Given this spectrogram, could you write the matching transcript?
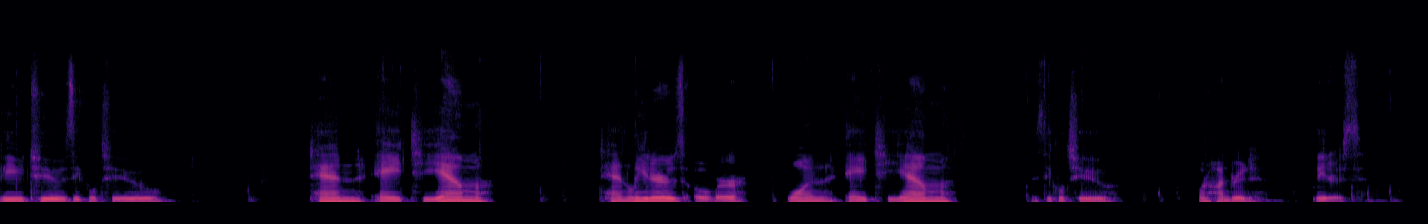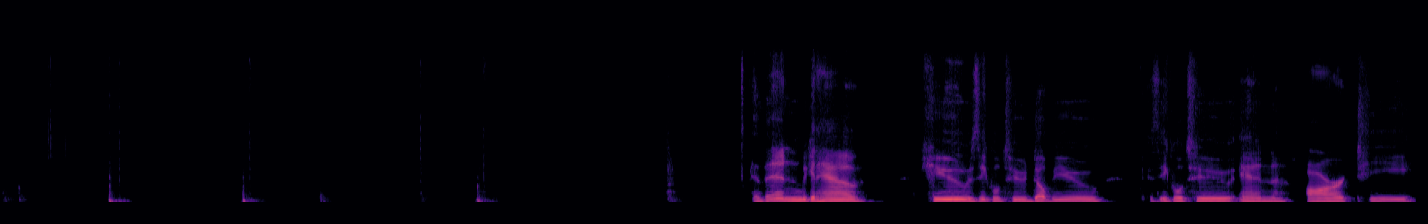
V2 is equal to 10 ATM, 10 liters over 1 ATM is equal to 100 liters. And then we can have Q is equal to W is equal to nRT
